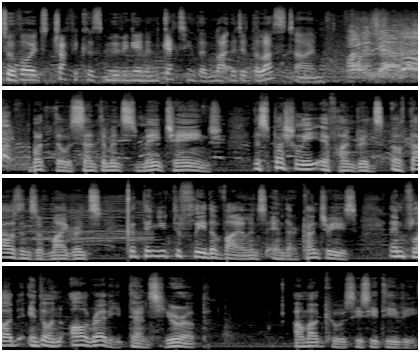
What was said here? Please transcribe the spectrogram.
to avoid traffickers moving in and getting them like they did the last time. But those sentiments may change, especially if hundreds of thousands of migrants continue to flee the violence in their countries and flood into an already tense Europe. Ahmad CCTV.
